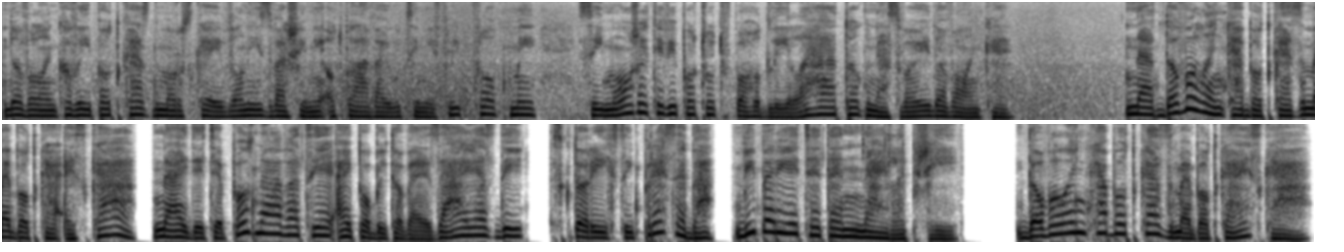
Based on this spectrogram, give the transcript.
Dovolenkový podcast Morskej vlny s vašimi odplávajúcimi flipflopmi si môžete vypočuť v pohodlí lehátok na svojej dovolenke. Na dovolenka.zme.sk nájdete poznávacie aj pobytové zájazdy, z ktorých si pre seba vyberiete ten najlepší. dovolenka.zme.sk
